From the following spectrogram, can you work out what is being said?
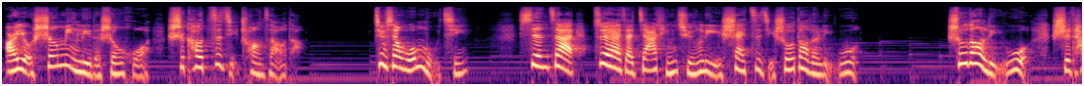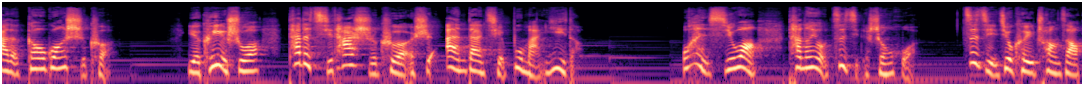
而有生命力的生活是靠自己创造的，就像我母亲，现在最爱在家庭群里晒自己收到的礼物，收到礼物是她的高光时刻。也可以说，她的其他时刻是暗淡且不满意的。我很希望他能有自己的生活，自己就可以创造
